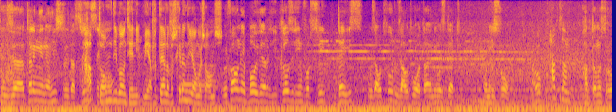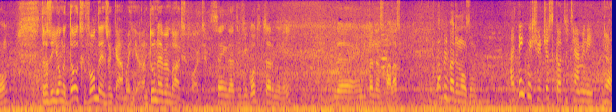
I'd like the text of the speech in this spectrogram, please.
He's uh, telling in a history that three years Haptom die woont hier niet meer, vertellen verschillende jongens ons. we found a boy there. He closed him for three days without food, without water, and he was dead on his room. Oh, Haptom. Haptom's room. Er is een jongen dood gevonden in zijn kamer hier en toen hebben we hem eruit gegooid. saying that if you go to Termini, the Independence Palace, everybody knows him. I think we should just go to Termini. Yeah.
